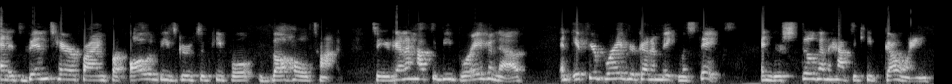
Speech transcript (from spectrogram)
And it's been terrifying for all of these groups of people the whole time. So you're going to have to be brave enough. And if you're brave, you're going to make mistakes and you're still going to have to keep going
